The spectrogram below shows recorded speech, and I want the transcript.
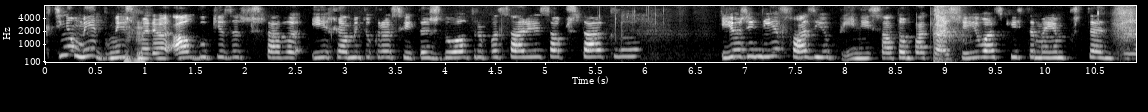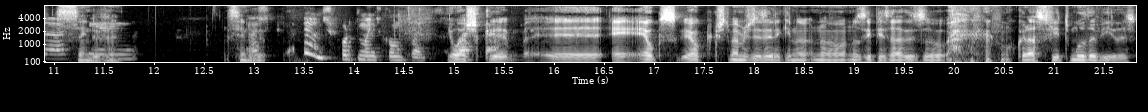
que tinham medo mesmo, uhum. era algo que as assustava e realmente o CrossFit ajudou a ultrapassar esse obstáculo. E hoje em dia fazem o pino e saltam para a caixa. E eu acho que isso também é importante. Sem dúvida. É um desporto muito complexo. Eu acho que é, é, é, o que é o que costumamos dizer aqui no, no, nos episódios: o, o crossfit muda vidas,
